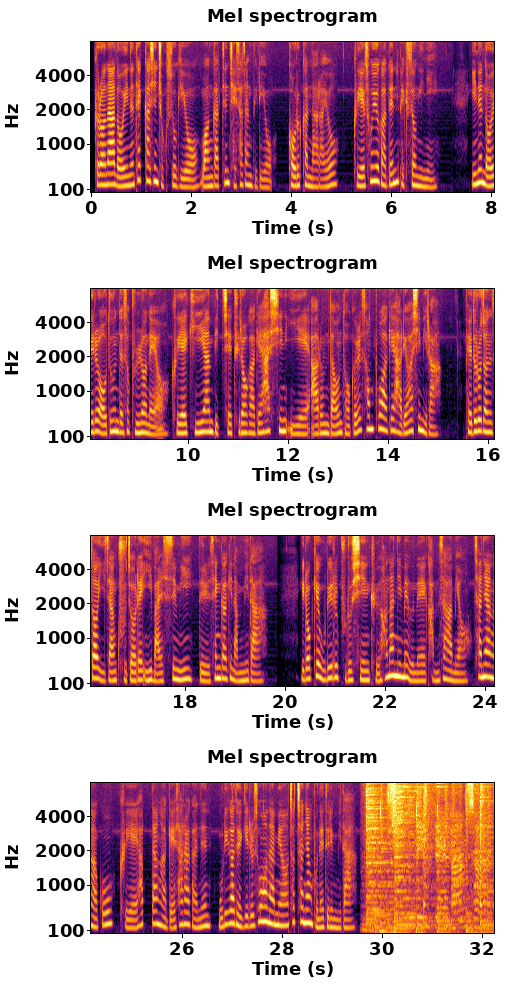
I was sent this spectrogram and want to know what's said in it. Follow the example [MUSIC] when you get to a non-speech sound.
그러나 너희는 택하신 족속이요, 왕 같은 제사장들이요, 거룩한 나라요, 그의 소유가 된 백성이니, 이는 너희를 어두운 데서 불러내어 그의 기이한 빛에 들어가게 하신 이의 아름다운 덕을 선포하게 하려 하심이라. 베드로전서 2장 9절의 이 말씀이 늘 생각이 납니다. 이렇게 우리를 부르신 그 하나님의 은혜에 감사하며 찬양하고 그에 합당하게 살아가는 우리가 되기를 소원하며 첫 찬양 보내드립니다. 주님께 감사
